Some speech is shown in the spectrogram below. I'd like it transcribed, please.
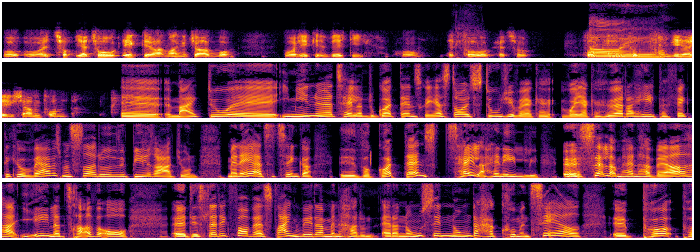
og, og jeg, to, jeg tror ikke, der er mange job, hvor, hvor det ikke er vigtigt at få, at så folk og, kan øh... fungere i samfundet. Øh, Mike, du, øh, i mine ører taler du godt dansk, og jeg står i et studie, hvor jeg, kan, hvor jeg kan høre dig helt perfekt. Det kan jo være, hvis man sidder derude ved bilradioen, man er til tænker, øh, hvor godt dansk taler han egentlig, øh, selvom han har været her i 31 år. Øh, det er slet ikke for at være streng ved dig, men har du, er der nogensinde nogen, der har kommenteret øh, på, på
